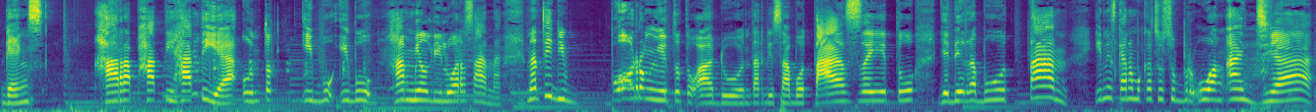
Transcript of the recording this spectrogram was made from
Gengs, harap hati-hati ya untuk ibu-ibu hamil di luar sana. Nanti di borong itu tuh aduh ntar disabotase itu jadi rebutan. Ini sekarang bukan susu beruang aja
